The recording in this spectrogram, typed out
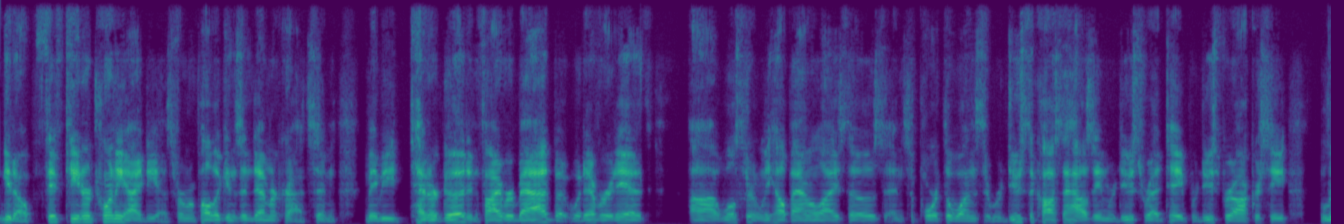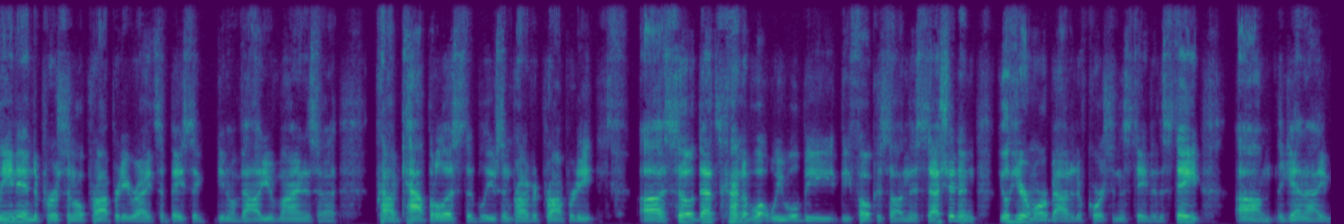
you know 15 or 20 ideas from republicans and democrats and maybe 10 are good and 5 are bad but whatever it is uh, we'll certainly help analyze those and support the ones that reduce the cost of housing reduce red tape reduce bureaucracy lean into personal property rights a basic you know value of mine as a proud capitalist that believes in private property uh, so that's kind of what we will be be focused on this session, and you'll hear more about it, of course, in the state of the state. Um, again, I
